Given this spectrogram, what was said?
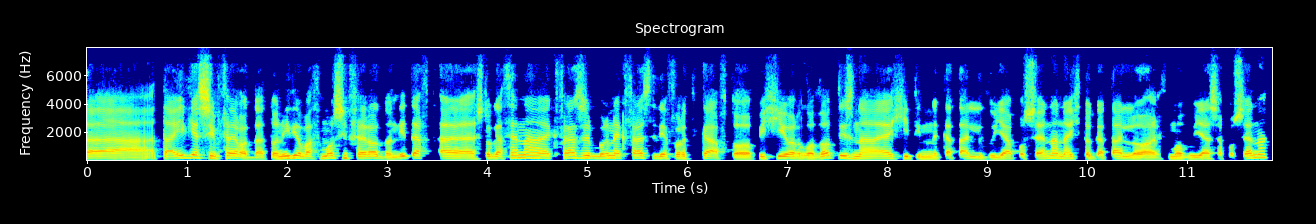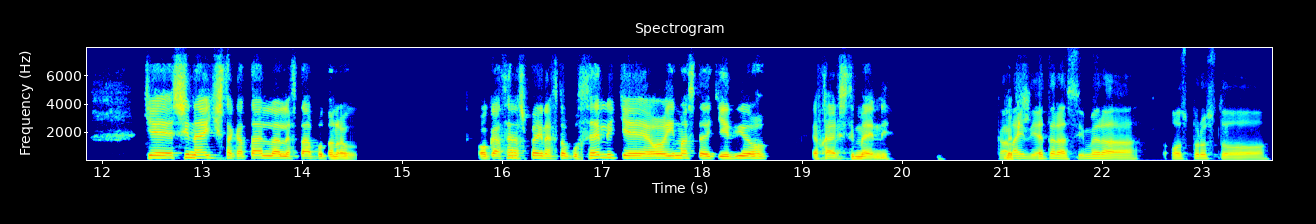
τα, τα ίδια συμφέροντα, τον ίδιο βαθμό συμφερόντων. Είτε ε, στον καθένα εκφράζει, μπορεί να εκφράζεται διαφορετικά αυτό. Π.χ. ο εργοδότης να έχει την κατάλληλη δουλειά από σένα, να έχει τον κατάλληλο αριθμό δουλειάς από σένα και εσύ να έχεις τα κατάλληλα λεφτά από τον εργοδότη. Ο καθένας παίρνει αυτό που θέλει και είμαστε και οι δύο ευχαριστημένοι. Καλά, ιδιαίτερα σήμερα ως προς το,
